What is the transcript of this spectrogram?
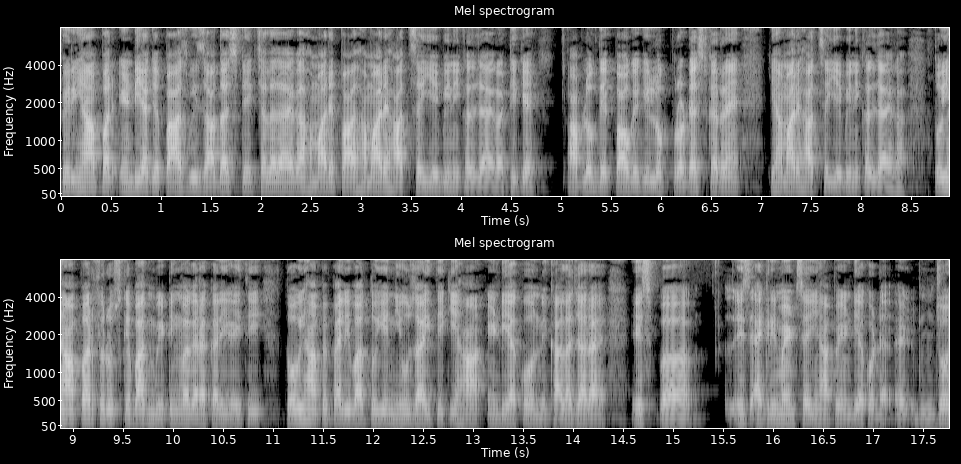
फिर यहाँ पर इंडिया के पास भी ज़्यादा स्टेक चला जाएगा, हमारे पास हमारे हाथ से ये भी निकल जाएगा, ठीक है? आप लोग देख पाओगे कि लोग प्रोटेस्ट कर रहे हैं कि हमारे हाथ से ये भी निकल जाएगा। तो यहाँ पर फिर उसके बाद मीटिंग वगैरह करी गई थी। तो यहाँ पे पहली बात तो ये न्यूज़ आई थी कि हाँ इंडिया को निकाला जा रहा है। इस इस एग्रीमेंट से यहाँ पे इंडिया को जो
